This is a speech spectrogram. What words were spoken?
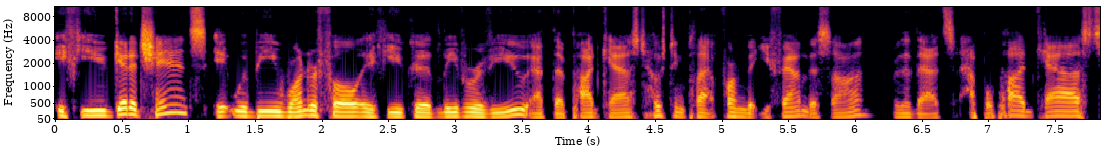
If you get a chance, it would be wonderful if you could leave a review at the podcast hosting platform that you found this on, whether that's Apple Podcasts,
